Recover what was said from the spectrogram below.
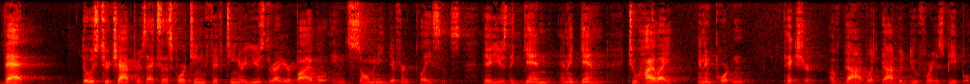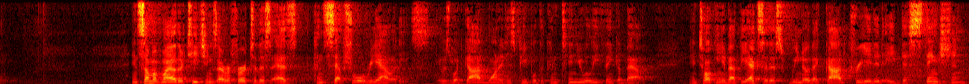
That those two chapters, Exodus 14 and 15, are used throughout your Bible in so many different places. They're used again and again to highlight an important picture of God, what God would do for his people. In some of my other teachings, I refer to this as conceptual realities. It was what God wanted his people to continually think about. In talking about the Exodus, we know that God created a distinction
